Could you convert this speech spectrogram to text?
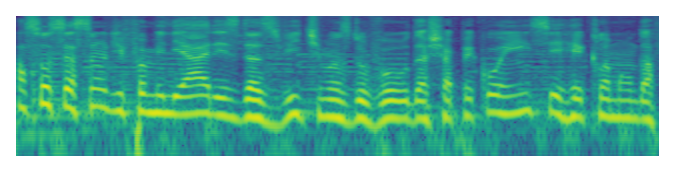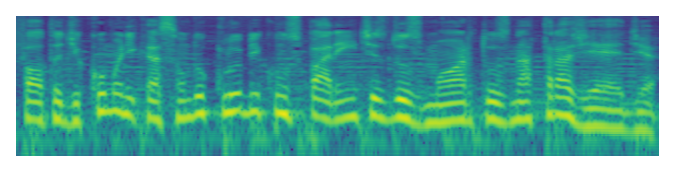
Associação de familiares das vítimas do voo da Chapecoense reclamam da falta de comunicação do clube com os parentes dos mortos na tragédia.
